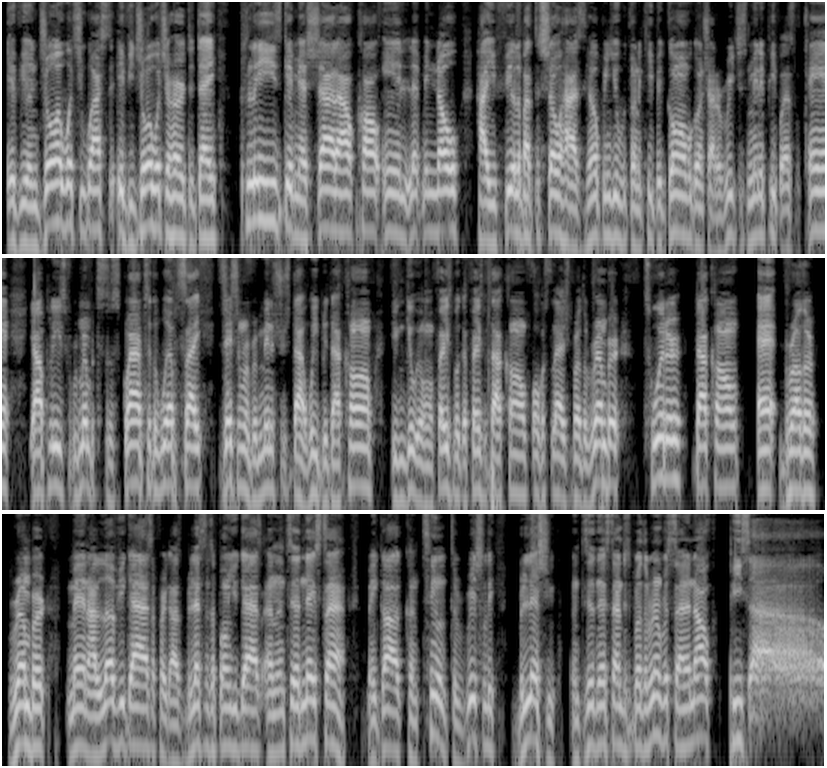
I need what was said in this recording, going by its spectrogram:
If you enjoy what you watched, if you enjoy what you heard today, please give me a shout out, call in, let me know how you feel about the show, how it's helping you. We're going to keep it going. We're going to try to reach as many people as we can. Y'all, please remember to subscribe to the website, jasonrembertministries.weebly.com. You can get me on Facebook at facebook.com forward slash brother Rembert, twitter.com at brother Rembert. Man, I love you guys. I pray God's blessings upon you guys. And until next time, may God continue to richly bless you. Until next time, this brother Rembert signing off. Peace out.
